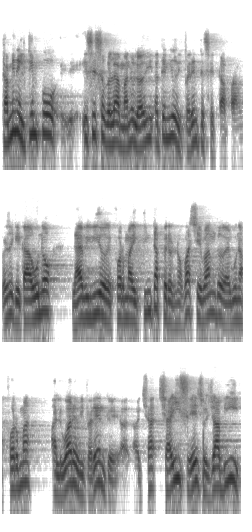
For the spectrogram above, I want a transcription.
también el tiempo, eh, es eso que hablaba Manolo, ha, ha tenido diferentes etapas. Me parece que cada uno la ha vivido de forma distinta, pero nos va llevando de alguna forma a lugares diferentes. Ya, ya hice eso, ya vi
